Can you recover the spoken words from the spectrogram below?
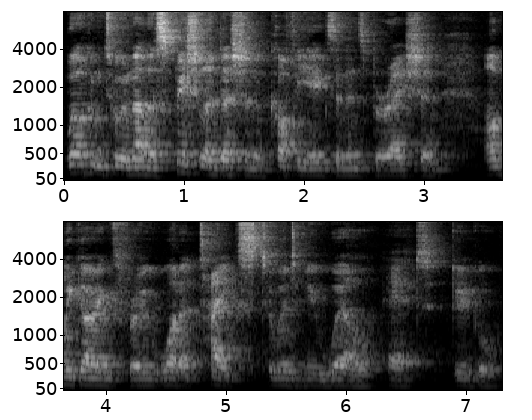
Welcome to another special edition of Coffee, Eggs and Inspiration. I'll be going through what it takes to interview well at Google.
